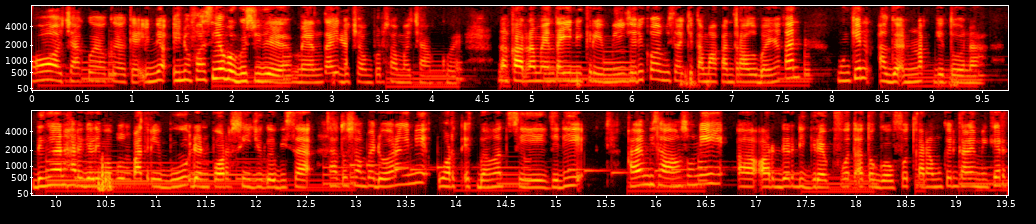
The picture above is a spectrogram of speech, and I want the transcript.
Oh, cakwe, oke oke. Ini inovasinya bagus juga ya, mentai dicampur sama cakwe. Nah, karena mentai ini creamy, jadi kalau misalnya kita makan terlalu banyak kan mungkin agak enak gitu. Nah, dengan harga 54.000 dan porsi juga bisa 1 sampai 2 orang ini worth it banget sih. Jadi kalian bisa langsung nih uh, order di GrabFood atau GoFood karena mungkin kalian mikir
